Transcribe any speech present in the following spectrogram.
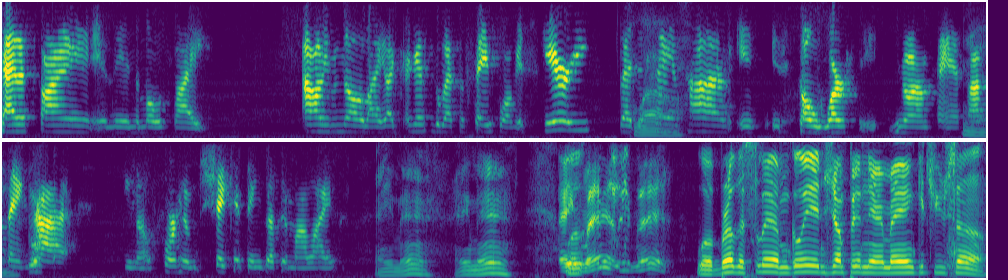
satisfying, and then the most like I don't even know. Like, like I guess to go back to faith walk. It's scary, but at Wow. the same time, it's it's so worth it. You know what I'm saying? So Yeah. I thank God, you know, for Him shaking things up in my life. Amen. Amen. Well- Amen, amen. Well, brother Slim, go ahead and jump in there, man. Get you some.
